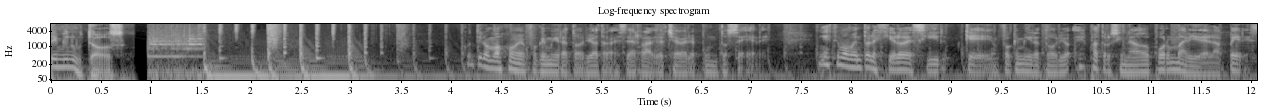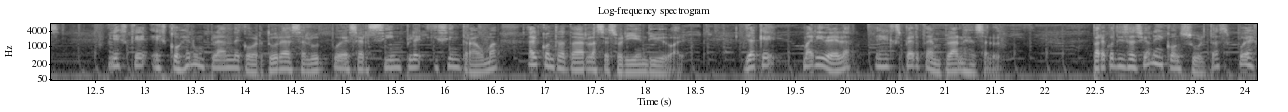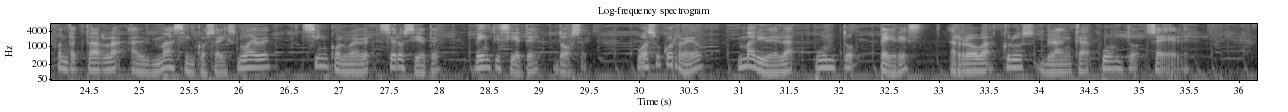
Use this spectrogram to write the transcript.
minutos. Continuamos con Enfoque Migratorio a través de radiochevere.cl. En este momento les quiero decir que Enfoque Migratorio es patrocinado por Maridela Pérez. Y es que escoger un plan de cobertura de salud puede ser simple y sin trauma al contratar la asesoría individual, ya que Maridela es experta en planes de salud. Para cotizaciones y consultas puedes contactarla al más 569 5907 2712 o a su correo maridela.perez arroba cruzblanca.cl.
